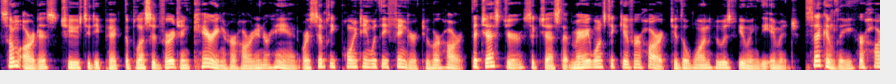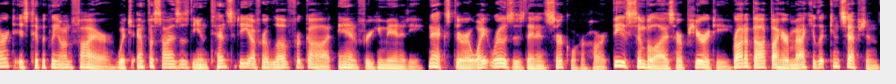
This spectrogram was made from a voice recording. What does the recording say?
Some artists choose to depict the Blessed Virgin carrying her heart in her hand or simply pointing with a finger to her heart. The gesture suggests that Mary wants to give her heart to the one who is viewing the image. Secondly, her heart is typically on fire, which emphasizes the intensity of her love for God and for humanity. Next, there are white roses that encircle her heart. These symbolize her purity, brought about by her immaculate conception,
